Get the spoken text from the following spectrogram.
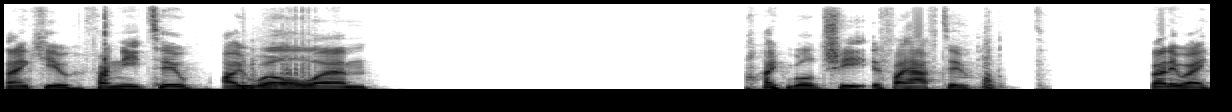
Thank you. If I need to, I will. Um, I will cheat if I have to. But anyway,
